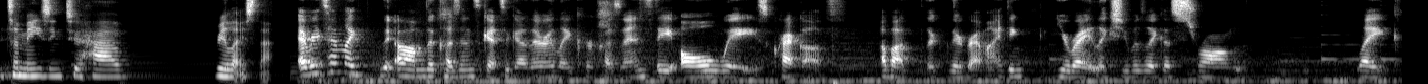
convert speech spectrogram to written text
it's amazing to have realized that. Every time like the, um the cousins get together, like her cousins, they always crack up about the, their grandma. I think you're right. Like she was like a strong, like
